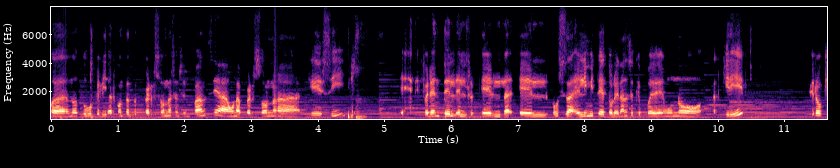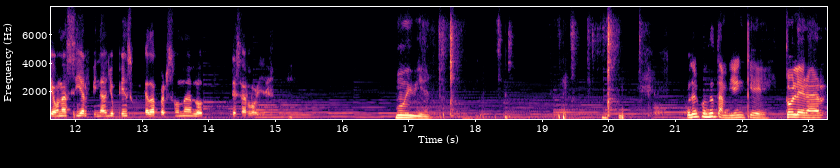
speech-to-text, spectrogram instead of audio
ah, no tuvo que lidiar con tantas personas en su infancia a una persona que sí. Es diferente el, el, el, el- el límite de tolerancia que puede uno adquirir pero que aún así al final yo pienso que cada persona lo desarrolla. Muy bien. Otra cosa también que tolerar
